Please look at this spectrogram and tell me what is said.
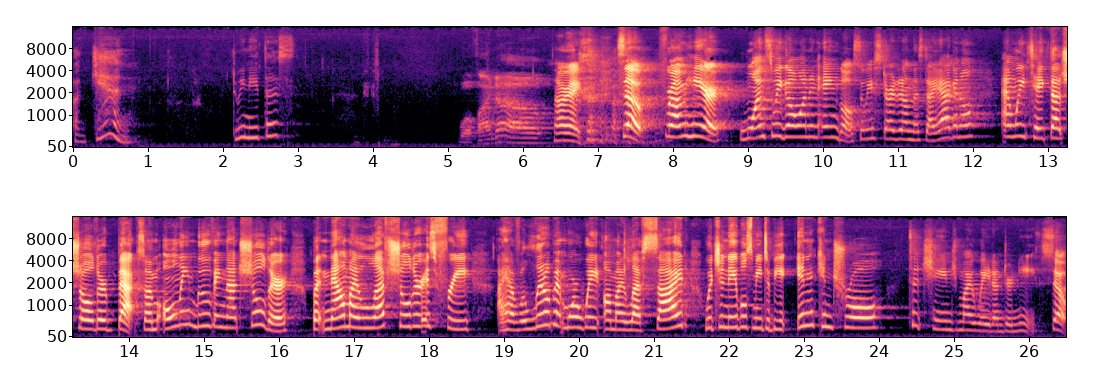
again, do we need this? We'll find out. All right. so from here, once we go on an angle, so we've started on this diagonal, and we take that shoulder back. So I'm only moving that shoulder, but now my left shoulder is free. I have a little bit more weight on my left side, which enables me to be in control to change my weight underneath. So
